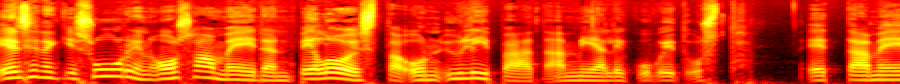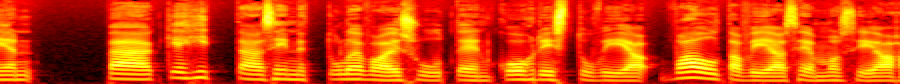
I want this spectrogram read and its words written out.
ensinnäkin suurin osa meidän peloista on ylipäätään mielikuvitusta. Että meidän pää kehittää sinne tulevaisuuteen kohdistuvia valtavia semmoisia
